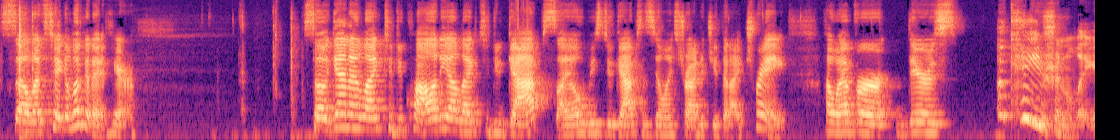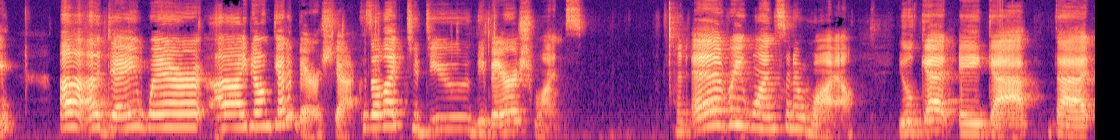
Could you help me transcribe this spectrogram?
So let's take a look at it here. So again, I like to do quality. I like to do gaps. I always do gaps. It's the only strategy that I trade. However, there's occasionally uh, a day where I don't get a bearish gap because I like to do the bearish ones. And every once in a while, you'll get a gap that,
